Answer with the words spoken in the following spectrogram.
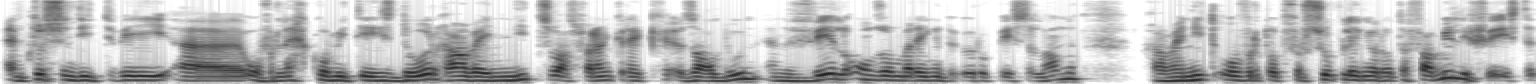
En tussen die twee uh, overlegcomité's door gaan wij niet, zoals Frankrijk zal doen, en vele ons omringende Europese landen, gaan wij niet over tot versoepelingen rond de familiefeesten.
